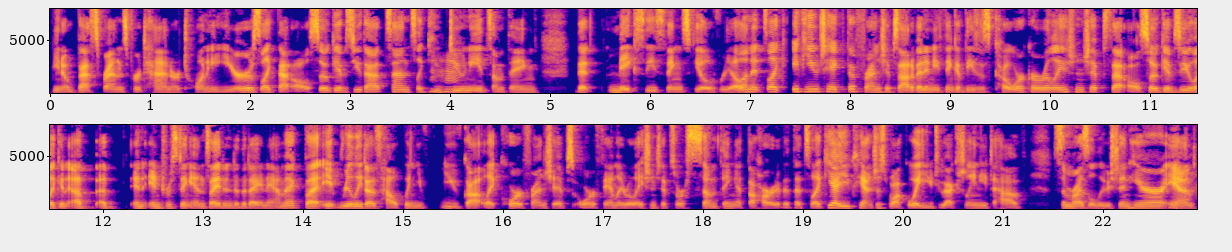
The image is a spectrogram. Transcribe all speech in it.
you know best friends for 10 or 20 years like that also gives you that sense like you mm-hmm. do need something that makes these things feel real and it's like if you take the friendships out of it and you think of these as coworker relationships that also gives you like an a, a, an interesting insight into the dynamic but it really does help when you've you've got like core friendships or family relationships or something at the heart of it that's like yeah you can't just walk away you do actually need to have some resolution here yeah. and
